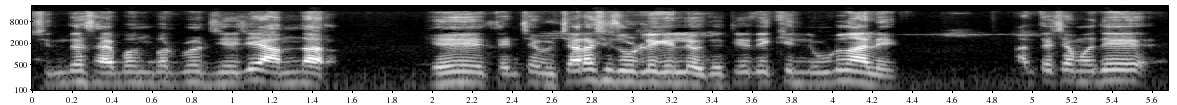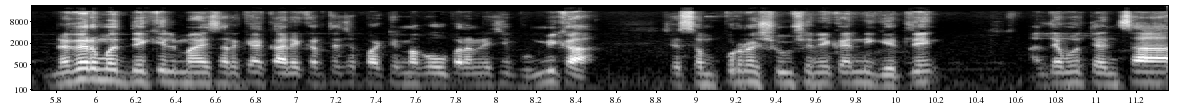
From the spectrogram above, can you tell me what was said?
शिंदे साहेबांबरोबर जे जे आमदार हे त्यांच्या विचाराशी जोडले गेले होते ते देखील निवडून आले. आणि त्याच्यामध्ये नगरमध्ये देखील माझ्यासारख्या कार्यकर्त्याच्या पाठीमागं उभारण्याची भूमिका हे संपूर्ण शिवसैनिकांनी घेतली. आणि त्यामुळे त्यांचा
